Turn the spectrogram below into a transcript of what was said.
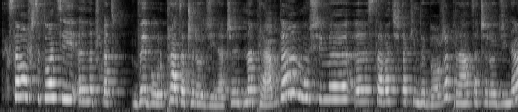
Tak samo w sytuacji e, na przykład wybór praca czy rodzina. Czy naprawdę musimy e, stawać w takim wyborze praca czy rodzina?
